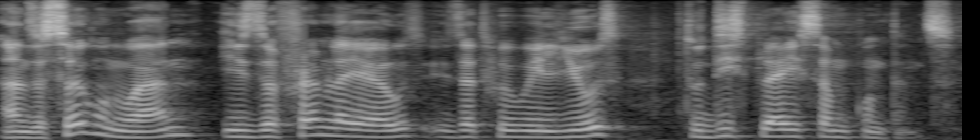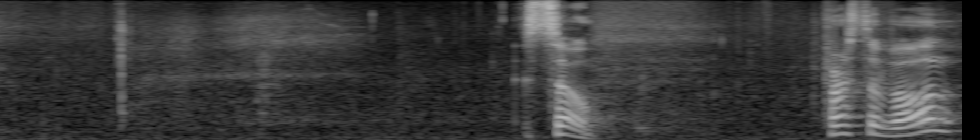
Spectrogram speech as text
And the second one is the frame layout that we will use to display some contents. So, first of all,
